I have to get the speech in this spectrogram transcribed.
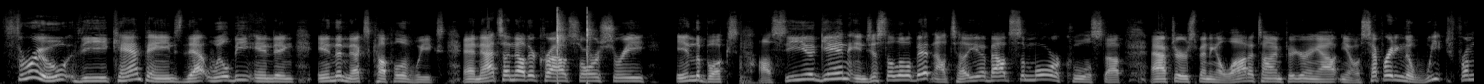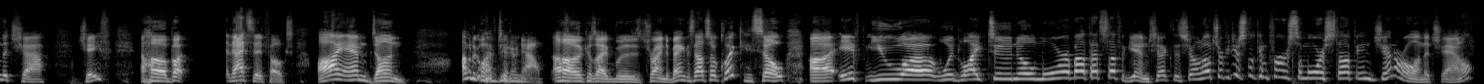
through the campaigns that will be ending in the next couple of weeks. And that's another crowd sorcery in the books. I'll see you again in just a little bit and I'll tell you about some more cool stuff after spending a lot of time figuring out, you know, separating the wheat from the chaff, chafe. Uh, but that's it, folks. I am done. I'm gonna go have dinner now because uh, I was trying to bang this out so quick. So, uh, if you uh, would like to know more about that stuff, again, check the show notes. Or if you're just looking for some more stuff in general on the channel,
